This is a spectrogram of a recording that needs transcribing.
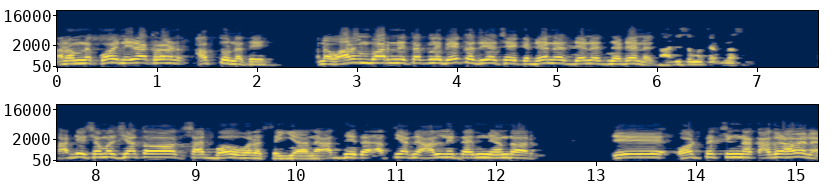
અને અમને કોઈ નિરાકરણ આપતું નથી. અને વારંવારની તકલીફ એક જ રહે છે કે ડેનેજ ડેનેજ ને ડેનેજ. આજી સમસ્યા પ્લસ ખાડી સમસ્યા તો સાહેબ બહુ વર્ષ થઈ ગયા અને આજની અત્યારની હાલની ટાઈમની અંદર જે હોટ ફિક્સિંગના કાગળ આવે ને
